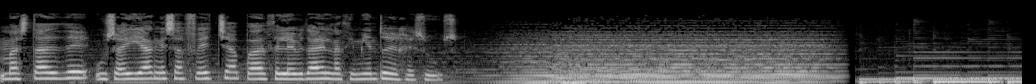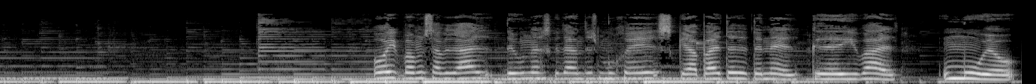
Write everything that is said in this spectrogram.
más tarde usarían esa fecha para celebrar el nacimiento de Jesús. Hoy vamos a hablar de unas grandes mujeres que aparte de tener que derribar un muro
